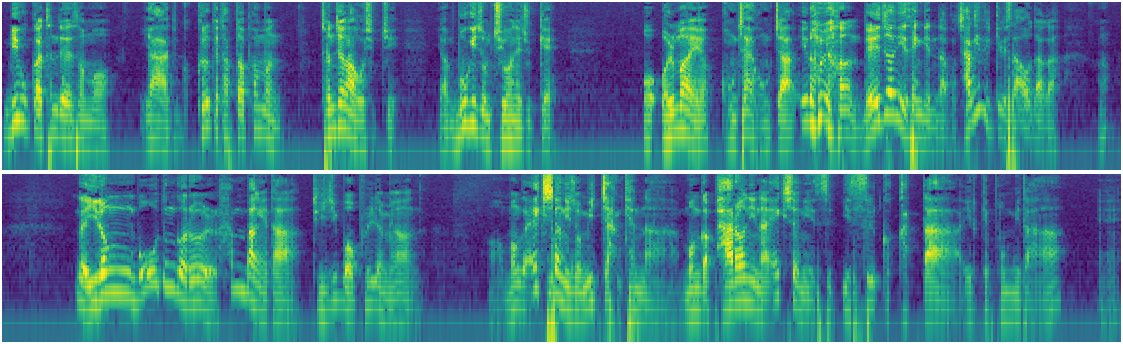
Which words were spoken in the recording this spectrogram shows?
미국 같은 데에서 뭐 야 그렇게 답답하면 전쟁하고 싶지. 야 무기 좀 지원해 줄게. 어 얼마예요? 공짜야 공짜. 이러면 내전이 생긴다고. 자기들끼리 싸우다가 그러니까 이런 모든 거를 한 방에 다 뒤집어 엎으려면 어, 뭔가 액션이 좀 있지 않겠나. 뭔가 발언이나 액션이 있을, 있을 것 같다. 이렇게 봅니다. 예.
